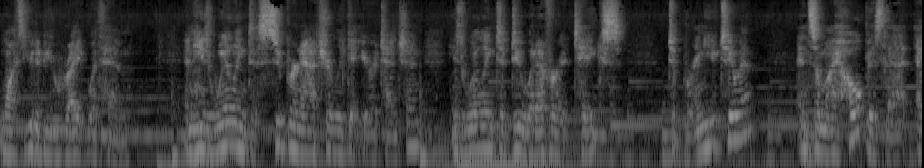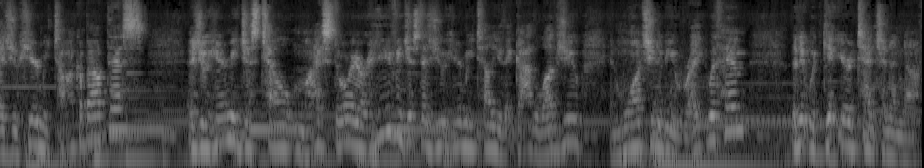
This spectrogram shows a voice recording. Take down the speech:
wants you to be right with Him. And He's willing to supernaturally get your attention. He's willing to do whatever it takes to bring you to Him. And so, my hope is that as you hear me talk about this, as you hear me just tell my story, or even just as you hear me tell you that God loves you and wants you to be right with Him, that it would get your attention enough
